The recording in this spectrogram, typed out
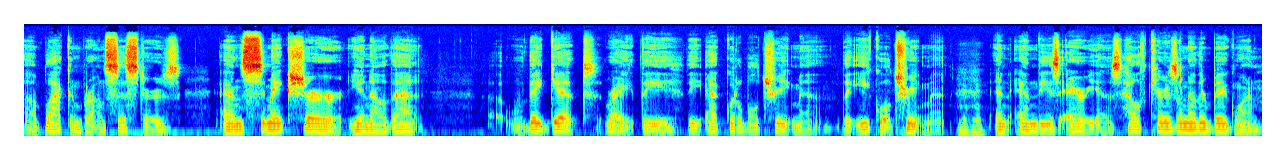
uh, black and brown sisters, and s- make sure you know that they get right the the equitable treatment, the equal treatment, Mhm. in in these areas. Healthcare is another big one.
